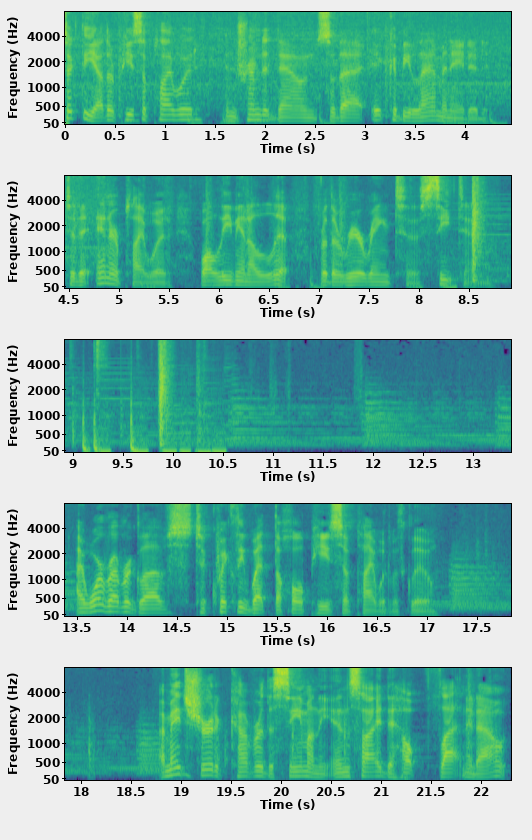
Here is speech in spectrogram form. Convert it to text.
Took the other piece of plywood and trimmed it down so that it could be laminated to the inner plywood while leaving a lip for the rear ring to seat in. I wore rubber gloves to quickly wet the whole piece of plywood with glue. I made sure to cover the seam on the inside to help flatten it out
